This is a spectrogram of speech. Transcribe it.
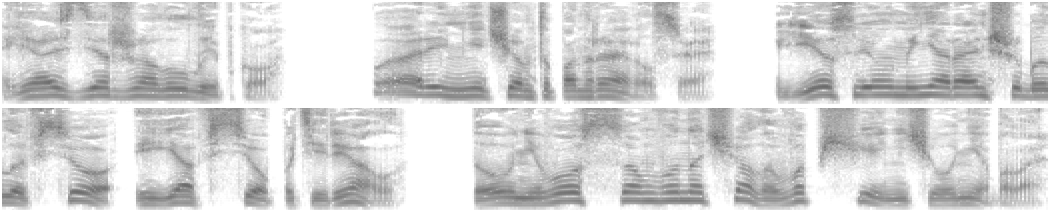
Я сдержал улыбку. Парень мне чем-то понравился. Если у меня раньше было все, и я все потерял, то у него с самого начала вообще ничего не было.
